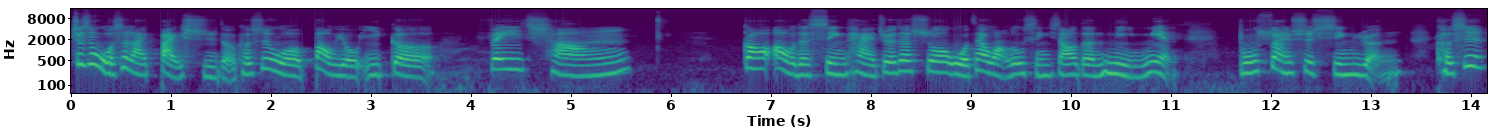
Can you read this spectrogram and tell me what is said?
就是我是来拜师的。可是我抱有一个非常高傲的心态，觉得说我在网络行销的里面不算是新人。可是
